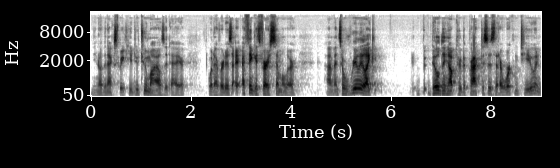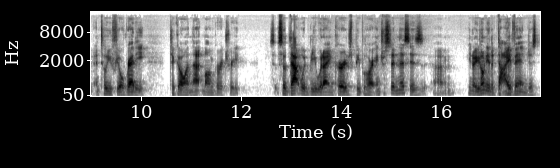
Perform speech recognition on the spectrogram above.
you know, the next week you do two miles a day or whatever it is. I, I think it's very similar. Um, and so really like b- building up through the practices that are working to you and, until you feel ready to go on that longer retreat. So, so that would be what I encourage people who are interested in this is, um, you know, you don't need to dive in, just,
